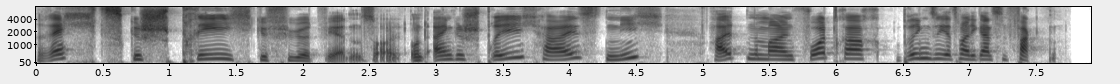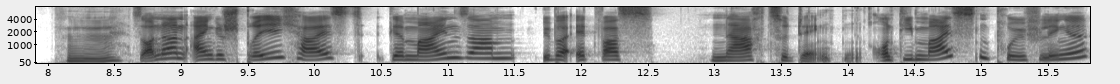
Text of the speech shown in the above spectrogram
Rechtsgespräch geführt werden soll. Und ein Gespräch heißt nicht, halten Sie mal einen Vortrag, bringen Sie jetzt mal die ganzen Fakten. Mhm. Sondern ein Gespräch heißt, gemeinsam über etwas nachzudenken. Und die meisten Prüflinge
